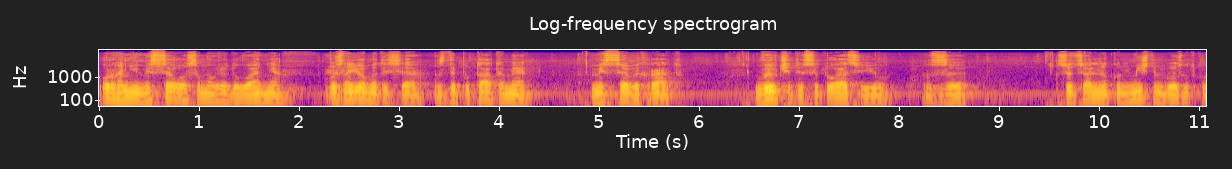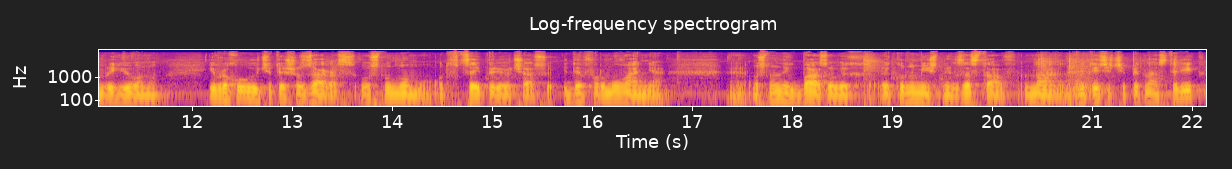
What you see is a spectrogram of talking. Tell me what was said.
органів місцевого самоврядування, познайомитися з депутатами місцевих рад, вивчити ситуацію з соціально-економічним розвитком регіону. І враховуючи те, що зараз в основному, от в цей період часу, іде формування е, основних базових економічних застав на 2015 рік,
